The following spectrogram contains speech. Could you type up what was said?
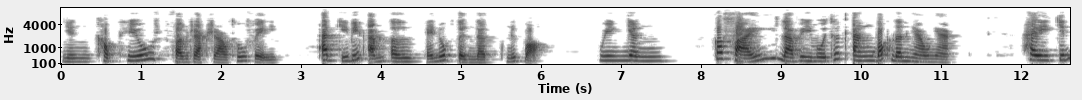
nhưng không thiếu phần rạc rào thú vị. Anh chỉ biết ẩm ư để nuốt từng đợt nước bọt. Nguyên nhân có phải là vì mùi thức ăn bốc lên ngào ngạt, hay chính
